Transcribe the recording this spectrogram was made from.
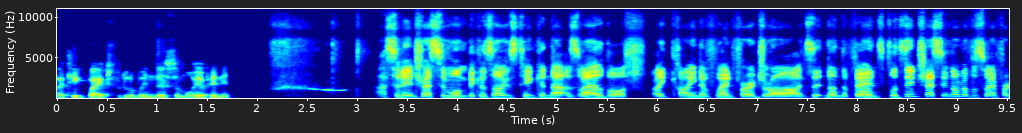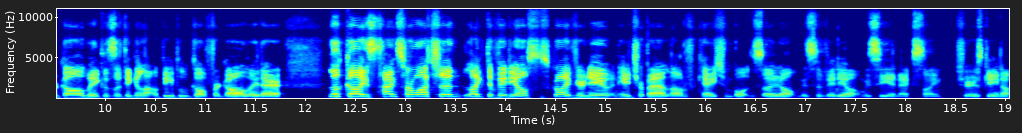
I think Wexford will win this, in my opinion. That's an interesting one because I was thinking that as well, but I kind of went for a draw and sitting on the fence. But it's interesting, none of us went for Galway because I think a lot of people go for Galway there. Look, guys, thanks for watching. Like the video, subscribe if you're new, and hit your bell notification button so you don't miss a video. And we see you next time. Cheers, Gino.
